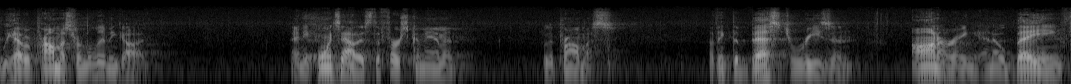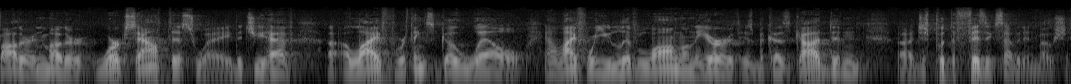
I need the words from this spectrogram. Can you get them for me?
We have a promise from the living God. And he points out it's the first commandment with a promise. I think the best reason honoring and obeying father and mother works out this way that you have a life where things go well and a life where you live long on the earth is because God didn't uh, just put the physics of it in motion.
